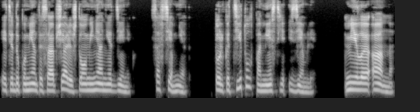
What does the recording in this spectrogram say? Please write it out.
Эти документы сообщали, что у меня нет денег. Совсем нет. Только титул, поместье и земли. «Милая Анна»,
